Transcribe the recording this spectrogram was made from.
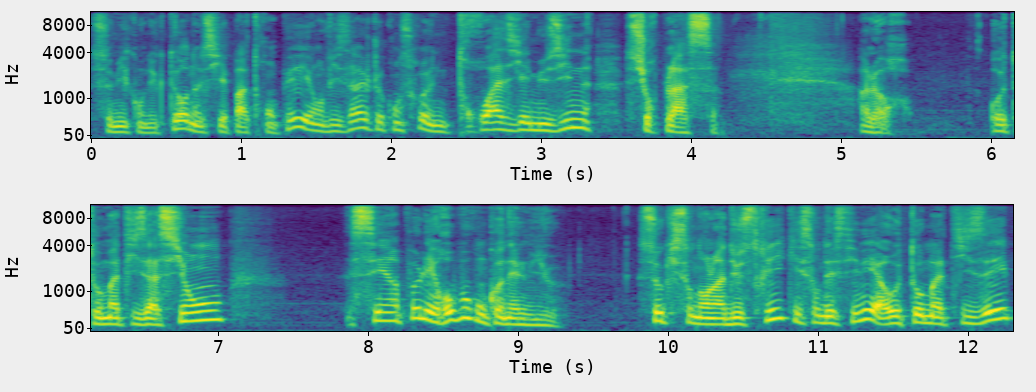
semi-conducteurs, ne s'y est pas trompé et envisage de construire une troisième usine sur place. Alors, automatisation, c'est un peu les robots qu'on connaît le mieux ceux qui sont dans l'industrie, qui sont destinés à automatiser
